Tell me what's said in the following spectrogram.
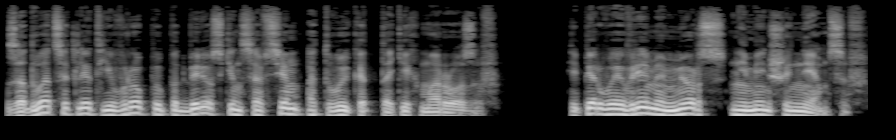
За 20 лет Европы Подберезкин совсем отвык от таких морозов. И первое время мерз не меньше немцев.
